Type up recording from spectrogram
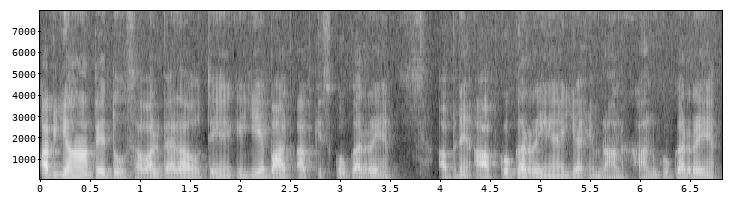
अब यहाँ पे दो सवाल पैदा होते हैं कि ये बात आप किसको कर रहे हैं? अपने आप को कर रहे हैं या इमरान खान को कर रहे हैं?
